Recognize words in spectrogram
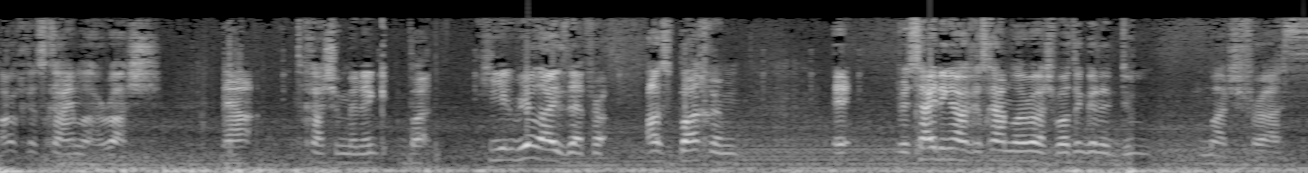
Archas Chaim LaHarash. Now, it's Chashim minhag, but he realized that for us Bachrim, it, reciting Archas Chaim LaHarash wasn't going to do much for us.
